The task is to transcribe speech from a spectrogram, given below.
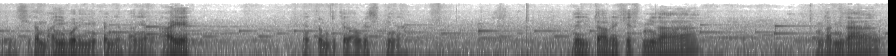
음, 시간 많이 버리니까요. 그냥 아예 그냥 좀 늦게 나오겠습니다. 네, 이따가 뵙겠습니다. 감사합니다.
